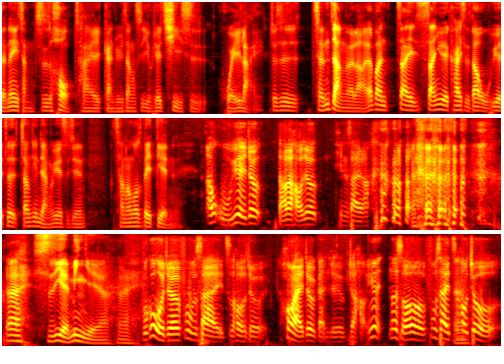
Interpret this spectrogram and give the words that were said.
的那一场之后，才感觉上是有些气势回来，就是成长了啦。要不然在三月开始到五月这将近两个月时间，常常都是被电的。啊，五月就打得好就。停赛了，哎，死也命也啊，哎。不过我觉得复赛之后就后来就感觉比较好，因为那时候复赛之后就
